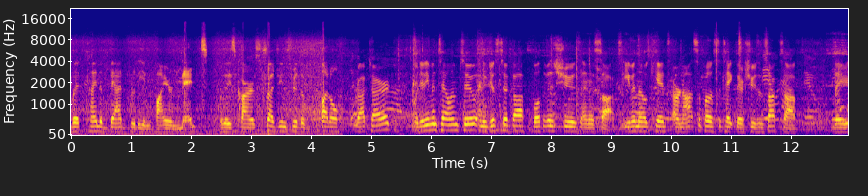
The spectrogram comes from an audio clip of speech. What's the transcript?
but kind of bad for the environment. Look at these cars trudging through the puddle. Rock Tard? We didn't even tell him to, and he just took off both of his shoes and his socks. Even though kids are not supposed to take their shoes and socks off, they.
